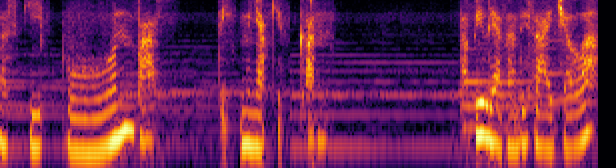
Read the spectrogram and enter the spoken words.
meskipun pasti menyakitkan. Tapi lihat nanti sajalah.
